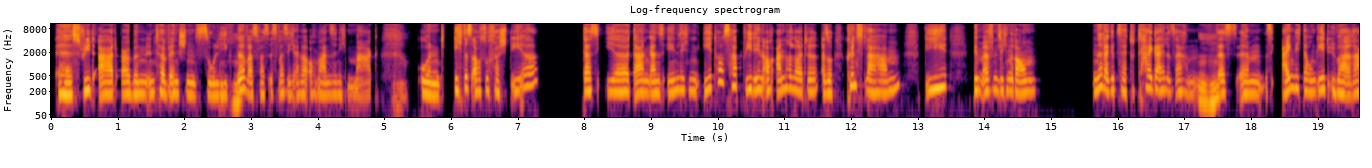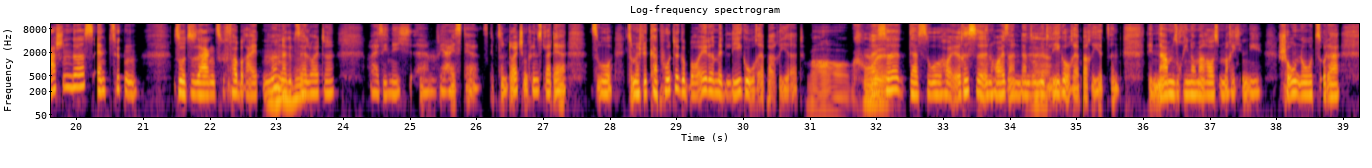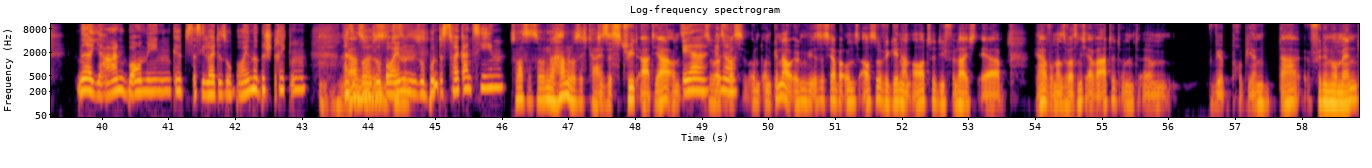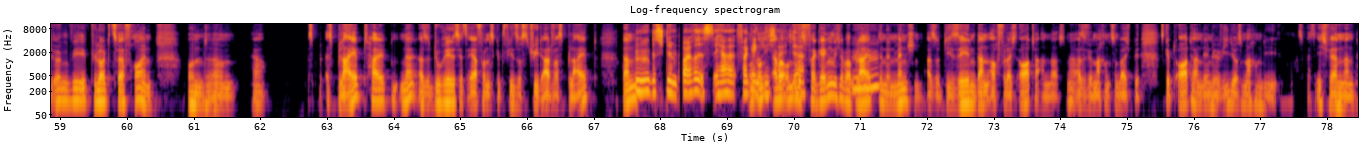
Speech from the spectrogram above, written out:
äh, Street Art, Urban Interventions so liegt, Mhm. ne? Was was ist, was ich einfach auch wahnsinnig mag. Mhm. Und ich das auch so verstehe, dass ihr da einen ganz ähnlichen Ethos habt, wie den auch andere Leute, also Künstler haben, die im öffentlichen Raum, ne, da gibt's ja total geile Sachen, Mhm. dass ähm, es eigentlich darum geht, überraschendes Entzücken sozusagen zu verbreiten. Ne? Und da gibt's Mhm. ja Leute, weiß ich nicht, ähm, wie heißt der? Es gibt so einen deutschen Künstler, der so zum Beispiel kaputte Gebäude mit Lego repariert. Wow. Cool. Weißt du, dass so Risse in Häusern dann so Ja, mit. Lego repariert sind. Den Namen suche ich nochmal raus und mache ich in die Show Notes oder ne, Jahn-Bombing gibt's, dass die Leute so Bäume bestricken, also Ja, so, so so, Bäumen diese- so buntes Zeug anziehen. Sowas ist so eine Harmlosigkeit. Diese Street Art, ja, und Ja, sowas, genau. was, und, und genau, irgendwie ist es ja bei uns auch so, wir gehen an Orte, die vielleicht eher, ja, wo man sowas nicht erwartet und ähm, wir probieren da für den Moment irgendwie die Leute zu erfreuen. Und ähm, es, es bleibt halt, ne? Also du redest jetzt eher von, es gibt viel so Street Art, was bleibt. Dann. Mm, das stimmt. Eure ist eher vergänglich. Und, aber halt, unsere ja. ist vergänglich, aber bleibt Mhm. in den Menschen. Also die sehen dann auch vielleicht Orte anders. Ne? Also wir machen zum Beispiel, es gibt Orte, an denen wir Videos machen, die, was weiß ich, werden dann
